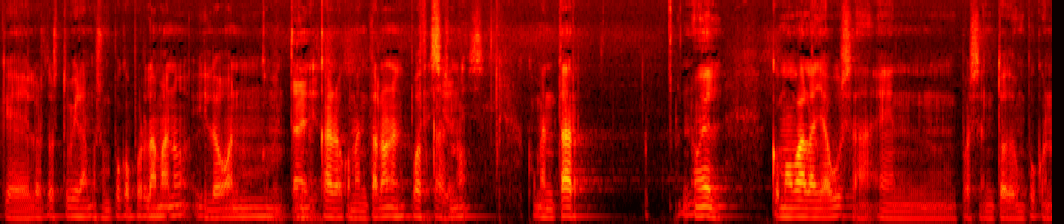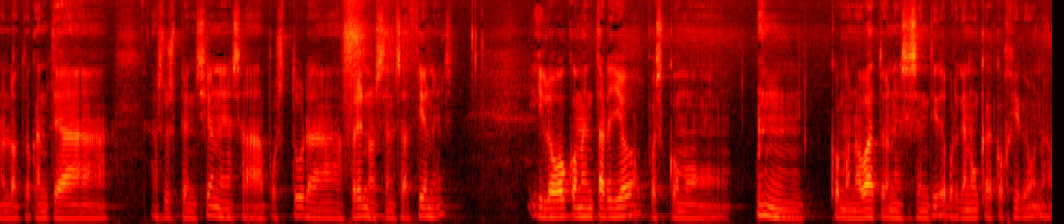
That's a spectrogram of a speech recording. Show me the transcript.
que los dos tuviéramos un poco por la mano y luego, en, claro, comentarlo en el podcast, ¿no? Comentar, Noel, cómo va la Ayabusa en, pues en todo un poco, en lo tocante a, a suspensiones, a postura, a frenos, sensaciones. Y luego comentar yo, pues como como novato en ese sentido, porque nunca he cogido una.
